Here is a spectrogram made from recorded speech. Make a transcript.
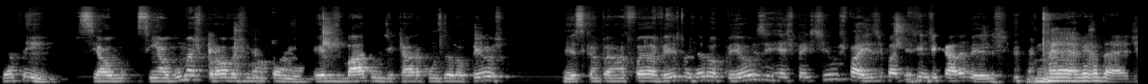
E assim, se, se, em algumas provas de montanha eles batem de cara com os europeus, nesse campeonato foi a vez dos europeus e respectivos países baterem de cara neles. É verdade.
